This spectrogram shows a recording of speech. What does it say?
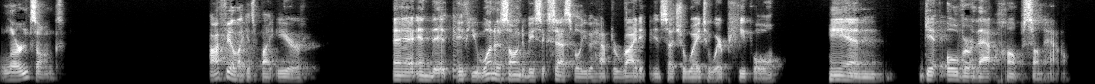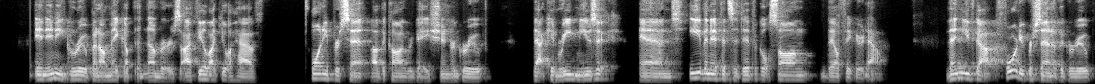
learn songs? I feel like it's by ear. And, and mm-hmm. if you want a song to be successful, you have to write it in such a way to where people can get over that hump somehow. In any group, and I'll make up the numbers, I feel like you'll have 20% of the congregation or group that can read music. And even if it's a difficult song, they'll figure it out. Then you've got 40% of the group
